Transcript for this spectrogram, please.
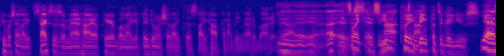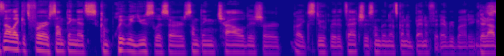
people are saying, like taxes are mad high up here, but like if they doing shit like this, like how can I be mad about it? Yeah, yeah, yeah. Uh, It's, like it's, you not it's putting not- being put to good use. Yeah, it's not like it's for something that's completely useless or something childish or like stupid. It's actually something that's going to benefit everybody. They're not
